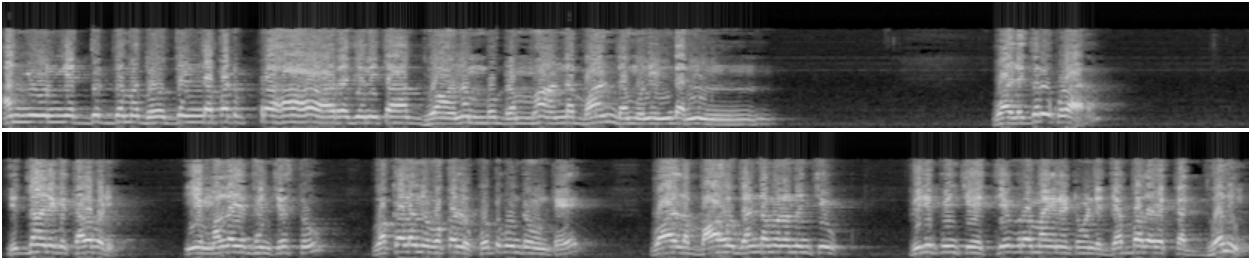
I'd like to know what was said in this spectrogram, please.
అన్యోన్యదుర్గమ దోదండ పటు ప్రహార జనితాధ్వానంబు బ్రహ్మాండ భాండము నిండన్ వాళ్ళిద్దరూ కూడా యుద్ధానికి కలబడి ఈ మల్ల యుద్ధం చేస్తూ ఒకళ్ళని ఒకళ్ళు కొట్టుకుంటూ ఉంటే వాళ్ళ బాహుదండముల నుంచి వినిపించే తీవ్రమైనటువంటి దెబ్బల యొక్క ధ్వని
